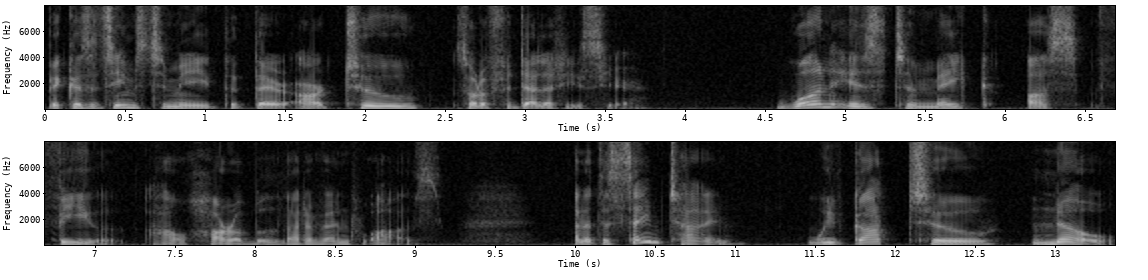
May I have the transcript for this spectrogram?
Because it seems to me that there are two sort of fidelities here. One is to make us feel how horrible that event was. And at the same time, we've got to know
